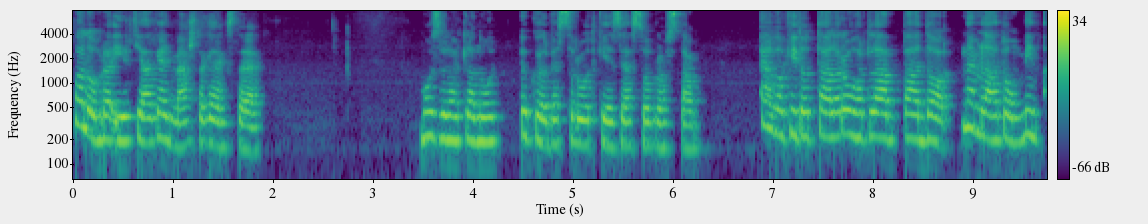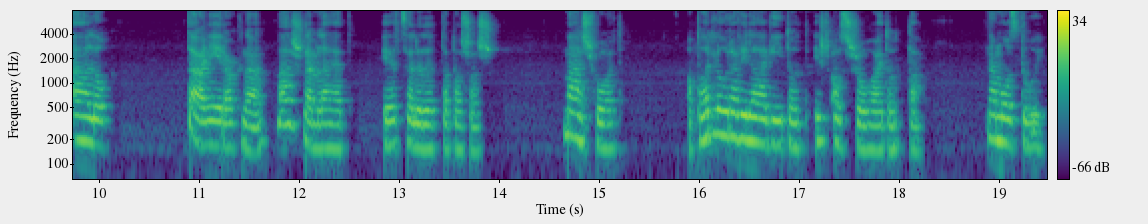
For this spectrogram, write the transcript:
halomra írtják egymást a gengszterek. Mozdulatlanul, ökölbe szorult kézzel szobroztam. Elvakítottál a rohadt lábpáddal, nem látom, mint állok. Tányéraknál, más nem lehet, ércelődött a pasas. Más volt. A padlóra világított, és azt sóhajtotta. Nem mozdulj.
